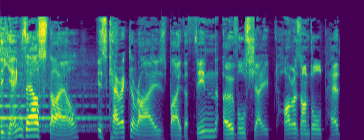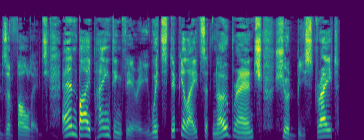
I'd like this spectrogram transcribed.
The Yangzhou style is characterized by the thin oval shaped horizontal pads of foliage and by painting theory which stipulates that no branch should be straight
